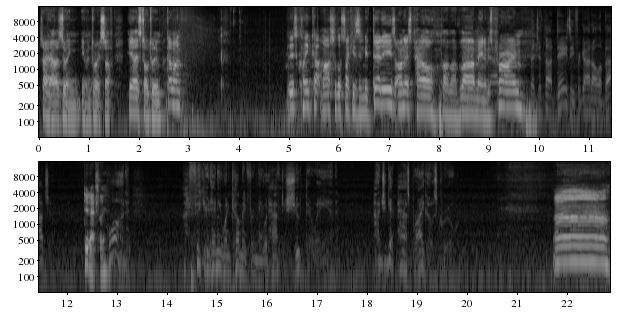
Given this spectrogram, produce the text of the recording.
Sorry, I was doing inventory stuff. Yeah, let's talk to him. Come on. This clean cut marshal looks like he's in mid 30s, honest, pal, blah blah blah, man of his prime. Bet you thought Daisy forgot all about you. Did actually. Juan, I figured anyone coming for me would have to shoot their way in. How'd you get past Brigo's crew? Uh,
